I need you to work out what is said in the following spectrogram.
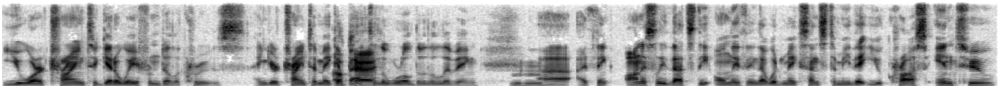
you are trying to get away from De La Cruz and you're trying to make it back to the world of the living. Uh, I think honestly that's the only thing that would make sense to me that you cross into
